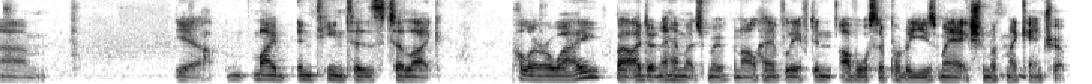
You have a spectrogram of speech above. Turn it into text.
Um, yeah, my intent is to like pull her away, but I don't know how much movement I'll have left, and I've also probably used my action with my cantrip.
